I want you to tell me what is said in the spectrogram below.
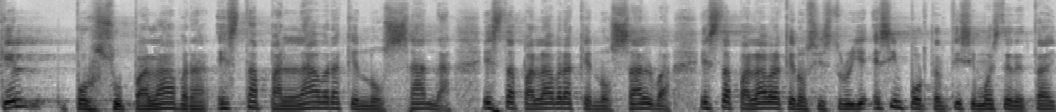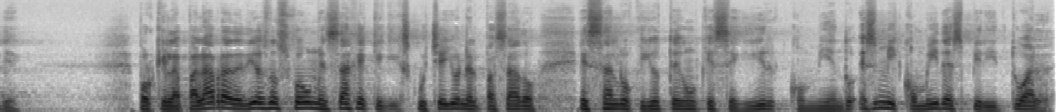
que Él, por su palabra, esta palabra que nos sana, esta palabra que nos salva, esta palabra que nos instruye, es importantísimo este detalle. Porque la palabra de Dios no fue un mensaje que escuché yo en el pasado, es algo que yo tengo que seguir comiendo. Es mi comida espiritual,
